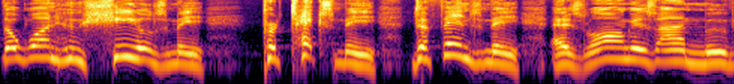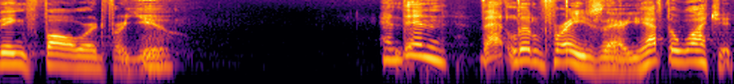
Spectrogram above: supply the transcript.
the one who shields me, protects me, defends me as long as I'm moving forward for you. And then that little phrase there, you have to watch it.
